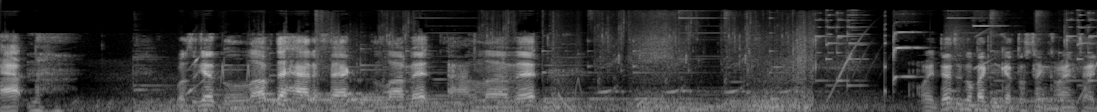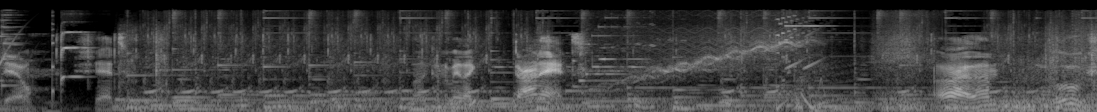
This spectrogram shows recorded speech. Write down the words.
Hat. Once again, love the hat effect. Love it. I love it. Wait, I have to go back and get those 10 coins? I do. Shit. I'm gonna be like, darn it. Alright then. Oosh.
